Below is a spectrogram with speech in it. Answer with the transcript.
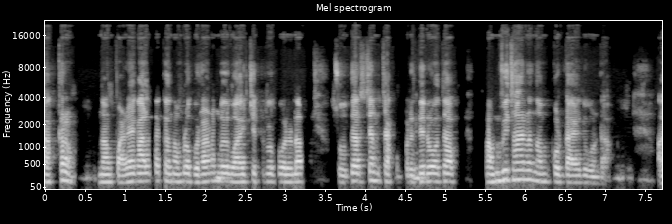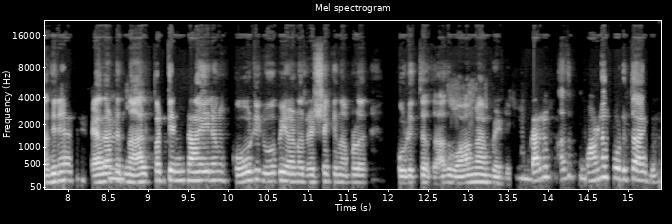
ചക്രം. നാം പഴയ കാലത്തൊക്കെ നമ്മൾ പുരാണങ്ങൾ വായിച്ചിട്ടുള്ള പോലുള്ള സുദർശന ചക്ര പ്രതിരോധ സംവിധാനം നമുക്കുണ്ടായത് കൊണ്ടാണ്. അതിന് ഏതാണ്ട് നാൽപ്പത്തി രണ്ടായിരം കോടി രൂപയാണ് റഷ്യക്ക് നമ്മൾ കൊടുത്തത്. അത് വാങ്ങാൻ വേണ്ടി. കാരണം അത് പണം കൊടുത്താലും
